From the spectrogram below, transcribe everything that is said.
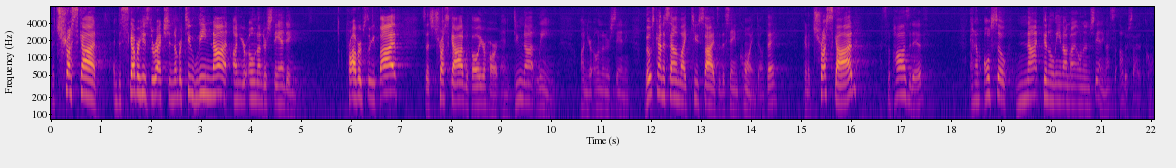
to trust God and discover his direction. Number two, lean not on your own understanding. Proverbs 3 5 says, Trust God with all your heart and do not lean on your own understanding. Those kind of sound like two sides of the same coin, don't they? I'm going to trust God, that's the positive, and I'm also not going to lean on my own understanding, that's the other side of the coin.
